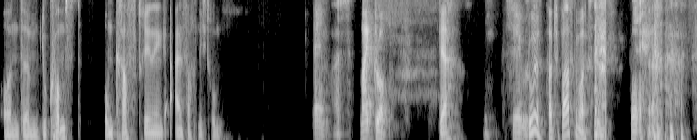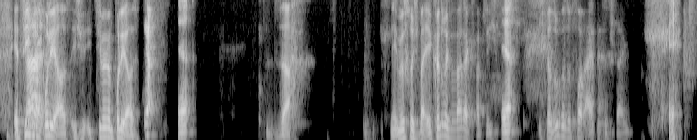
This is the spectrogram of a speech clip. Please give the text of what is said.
Und ähm, du kommst um Krafttraining einfach nicht rum. Bam. Was? Mic Drop. Ja. Sehr gut. Cool, hat Spaß gemacht, Jungs. Jetzt zieh ich meinen Pulli aus. Ich, ich ziehe meinen Pulli aus. Ja. ja. So. Nee, ihr, müsst ruhig, ihr könnt ruhig weiter quatschen. Ich, ja. ich versuche sofort einzusteigen.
